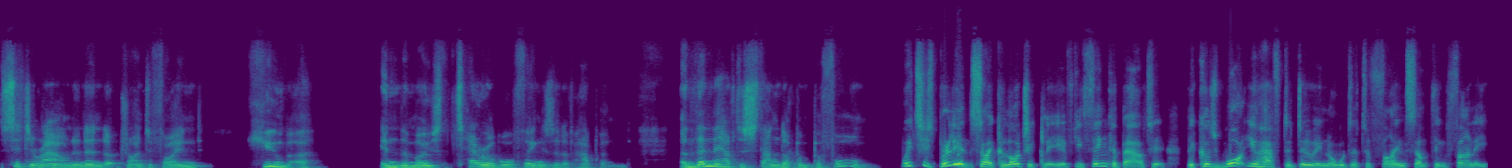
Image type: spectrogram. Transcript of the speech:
sit around and end up trying to find humor in the most terrible things that have happened and then they have to stand up and perform which is brilliant psychologically if you think about it because what you have to do in order to find something funny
